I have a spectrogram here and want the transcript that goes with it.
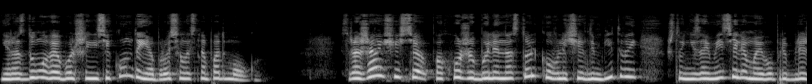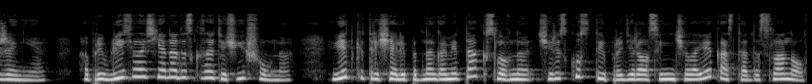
Не раздумывая больше ни секунды, я бросилась на подмогу. Сражающиеся, похоже, были настолько увлечены битвой, что не заметили моего приближения. А приблизилась я, надо сказать, очень шумно. Ветки трещали под ногами так, словно через кусты продирался не человек, а стадо слонов.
